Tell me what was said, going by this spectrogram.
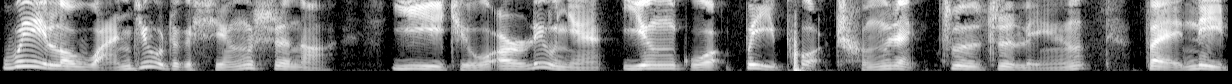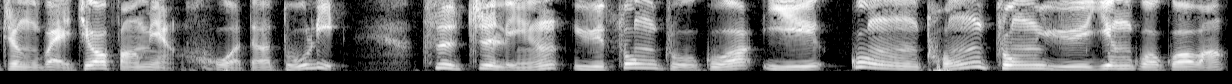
为了挽救这个形势呢，一九二六年，英国被迫承认自治领在内政外交方面获得独立，自治领与宗主国以。共同忠于英国国王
